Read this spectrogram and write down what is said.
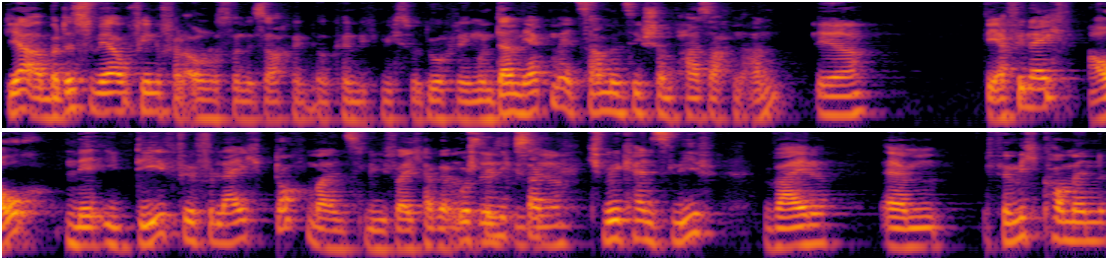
Ja, aber das wäre auf jeden Fall auch noch so eine Sache, da könnte ich mich so durchringen. Und dann merkt man, jetzt sammeln sich schon ein paar Sachen an. Ja. Wäre vielleicht auch eine Idee für vielleicht doch mal ein Sleeve, weil ich habe ja ursprünglich gesagt, ja. ich will keinen Sleeve, weil ähm, für mich kommen,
